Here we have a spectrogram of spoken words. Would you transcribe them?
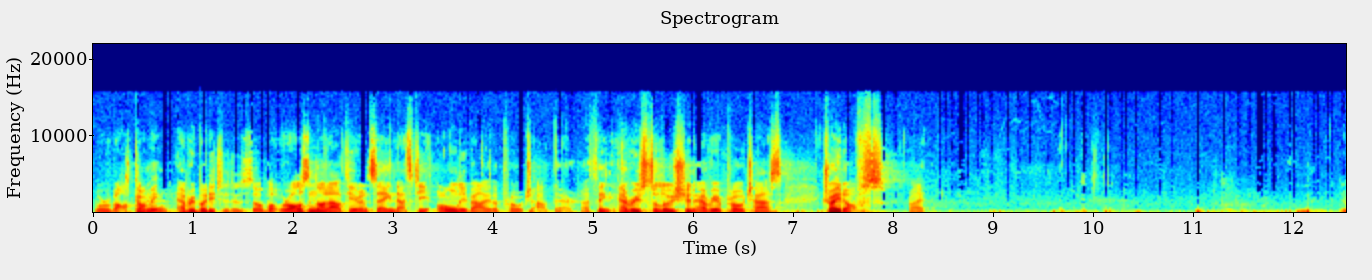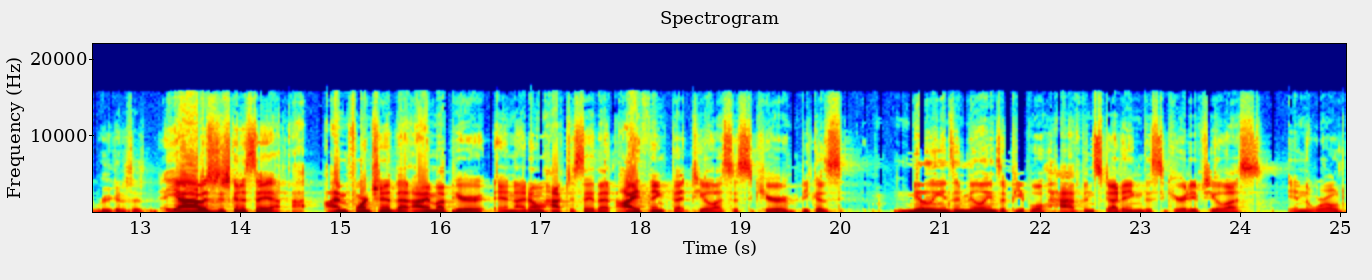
we're welcoming everybody to do so, but we're also not out here and saying that's the only valid approach out there. I think every solution, every approach has trade-offs, right? were you going to say? Yeah, I was just going to say I, I'm fortunate that I'm up here and I don't have to say that I think that TLS is secure because millions and millions of people have been studying the security of TLS in the world.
